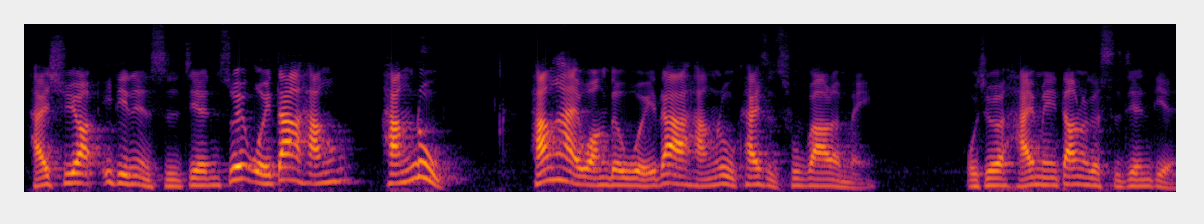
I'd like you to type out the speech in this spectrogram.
还需要一点点时间。所以伟大航航路、航海王的伟大航路开始出发了没？我觉得还没到那个时间点。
